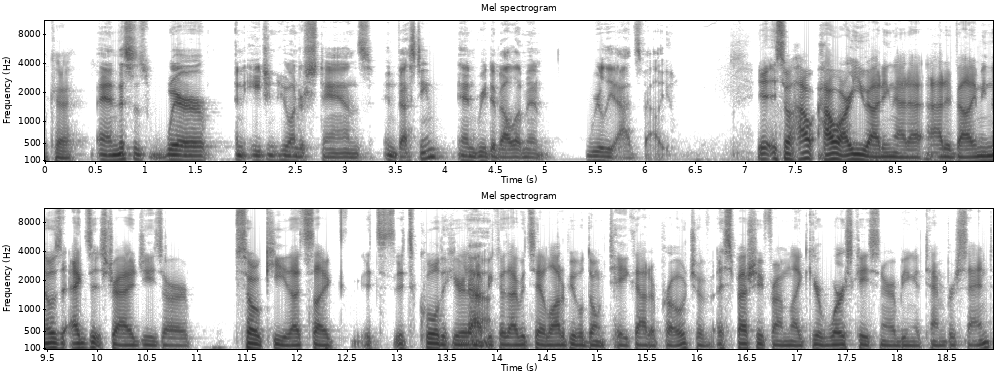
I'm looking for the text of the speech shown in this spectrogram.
Okay. And this is where an agent who understands investing and redevelopment really adds value. Yeah, so how how are you adding that added value? I mean, those exit strategies are so key. That's like it's it's cool to hear Yeah. that because I would say a lot of people don't take that approach of especially from like your worst case scenario being a 10%.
